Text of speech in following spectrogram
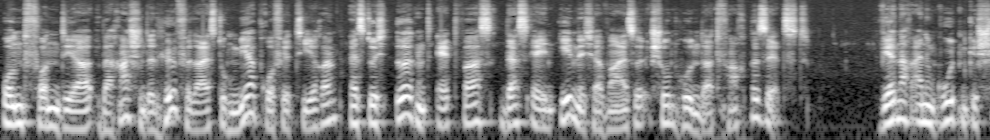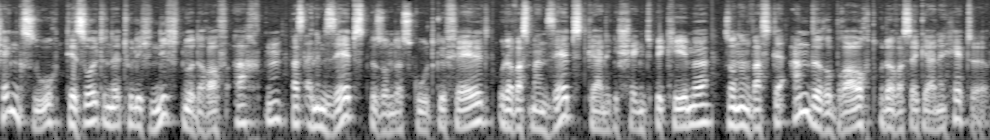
und von der überraschenden Hilfeleistung mehr profitieren als durch irgendetwas, das er in ähnlicher Weise schon hundertfach besitzt. Wer nach einem guten Geschenk sucht, der sollte natürlich nicht nur darauf achten, was einem selbst besonders gut gefällt oder was man selbst gerne geschenkt bekäme, sondern was der andere braucht oder was er gerne hätte.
